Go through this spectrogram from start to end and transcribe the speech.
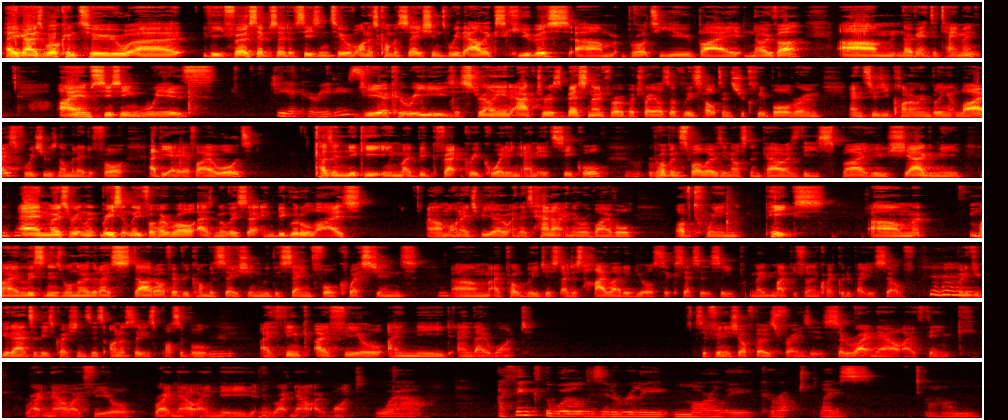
Hey guys, welcome to uh, the first episode of season two of Honest Conversations with Alex Cubis, um, brought to you by Nova, um, Nova Entertainment. I am sitting with Gia Carides. Gia Carides, Australian actress best known for her portrayals of Liz Holt in Strictly Ballroom and Susie Connor in Brilliant Lies, for which she was nominated for at the AFI Awards cousin Nikki in My Big Fat Greek Wedding and its sequel, Robin Swallows in Austin Powers, The Spy Who Shagged Me, and most re- recently for her role as Melissa in Big Little Lies um, on HBO and as Hannah in the revival of Twin Peaks. Um, my listeners will know that I start off every conversation with the same four questions. Um, I probably just I just highlighted your successes, so you may, might be feeling quite good about yourself. but if you could answer these questions as honestly as possible, I think, I feel, I need, and I want. So finish off those phrases. So right now I think, right now I feel, right now I need, and right now I want. Wow. I think the world is in a really morally corrupt place um,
